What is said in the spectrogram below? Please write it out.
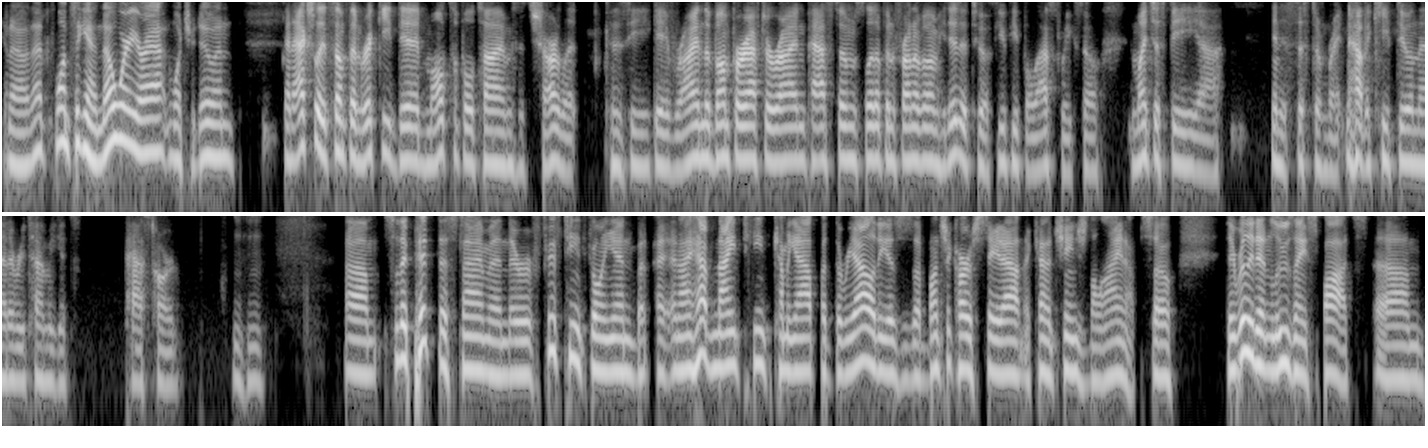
You know that once again, know where you're at and what you're doing. And actually, it's something Ricky did multiple times at Charlotte because he gave Ryan the bumper after Ryan passed him, slid up in front of him. He did it to a few people last week. So it might just be uh, in his system right now to keep doing that every time he gets passed hard. Um, so they pit this time and they were 15th going in, but and I have 19th coming out. But the reality is, is a bunch of cars stayed out and it kind of changed the lineup. So they really didn't lose any spots. Um,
